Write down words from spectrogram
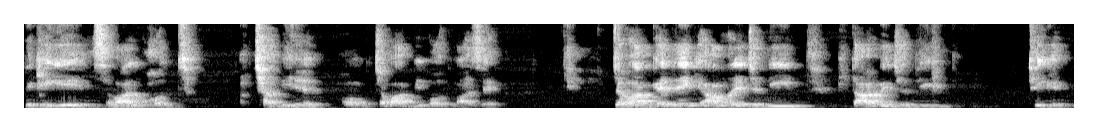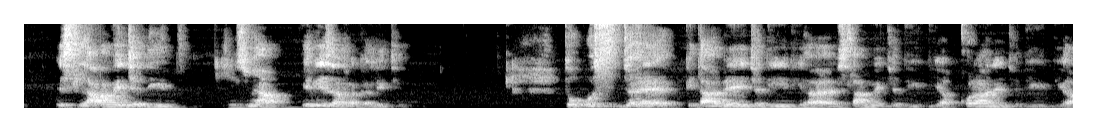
देखिए ये सवाल बहुत अच्छा भी है और जवाब भी बहुत वाज है जब आप कहते हैं कि आमर जदीद किताब जदीद, ठीक है इस्लाम जदीद, इसमें आप ये भी इजाफा कर लीजिए। तो उस जो है किताब जदीद या इस्लाम जदीद या कुरान जदीद या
